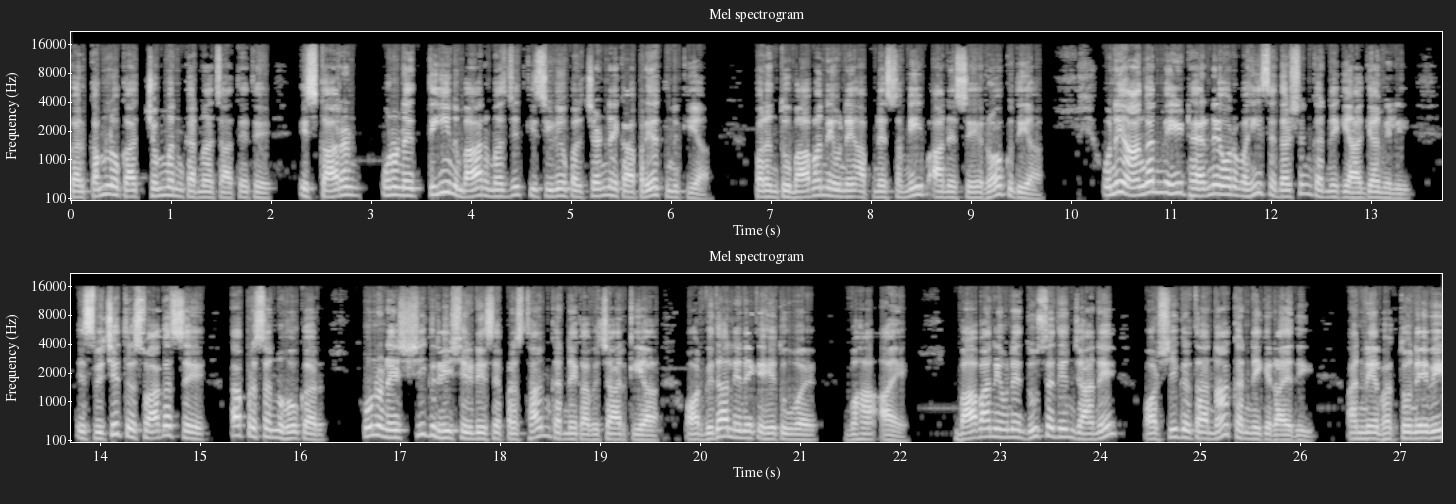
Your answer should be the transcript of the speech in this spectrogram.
कर कमलों का चुम्बन करना चाहते थे। इस कारण उन्होंने तीन बार मस्जिद की सीढ़ियों पर चढ़ने का प्रयत्न किया, परंतु बाबा ने उन्हें अपने समीप आने से रोक दिया। उन्हें आँगन में ही ठहरने और वहीं से दर्शन करने की आज्ञा मिली। इस विचित्र स्वागत से अप्रसन्न होकर उन्होंने शीघ्र ही शिरडी से प्रस्थान करने का विचार किया और विदा लेने के हेतु वह वहाँ आए। बाबा ने उन्हें दूसरे दिन जाने और शीघ्रता ना करने की राय दी। अन्य भक्तों ने भी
